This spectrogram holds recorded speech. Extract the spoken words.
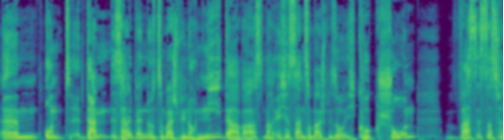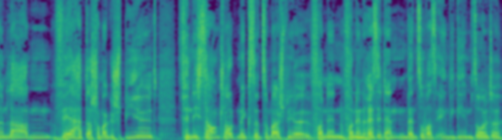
Ähm, und dann ist halt, wenn du zum Beispiel noch nie da warst, mache ich es dann zum Beispiel so, ich gucke schon, was ist das für ein Laden, wer hat da schon mal gespielt, finde ich Soundcloud-Mixe zum Beispiel von den, von den Residenten, wenn es sowas irgendwie geben sollte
